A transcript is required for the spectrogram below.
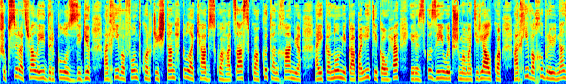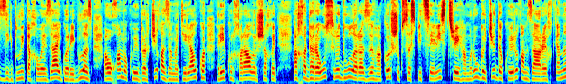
шықәсы рацәала еидыркылоз зегьы архив афондқәа рҿы ишьҭан ҳтәыла қьабзқәа аҵасқәа ақыҭанхамҩа аекономика аполитика уҳәа ирызкыз еиуеиԥшым аматериалқәа архив ахыбра ҩназ зегь блит аха уи азааигәара игылаз ауахәамақәа ҩбарҿы иҟаз аматериалқәа реиқәырхара алыршахит аха дара ус рыдуларазы акыр шықәса специалистцәа иҳамруга ҷыдақәа ирыҟамзар азаара иахҟьаны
